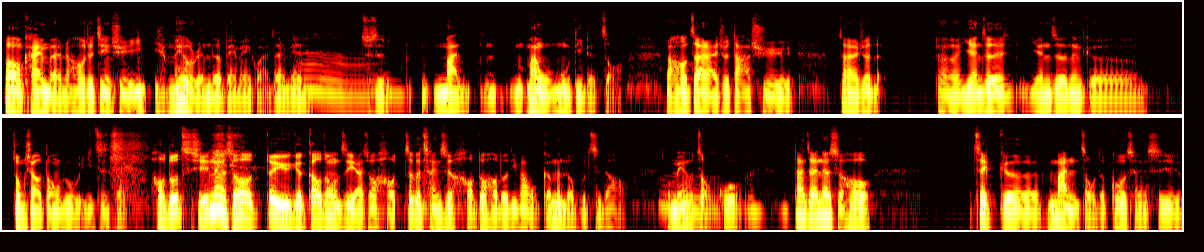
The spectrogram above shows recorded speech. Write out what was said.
帮我开门，然后我就进去一也没有人的北美馆，在里面嗯。就是漫漫无目的的走，然后再来就搭去，再来就呃沿着沿着那个忠孝东路一直走，好多。其实那个时候对于一个高中的自己来说，好这个城市好多好多地方我根本都不知道，我没有走过。但在那时候，这个慢走的过程是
